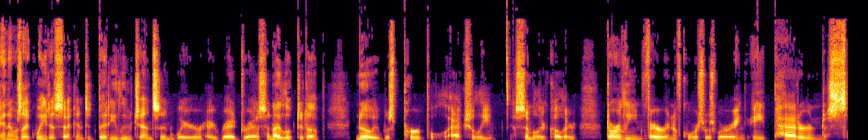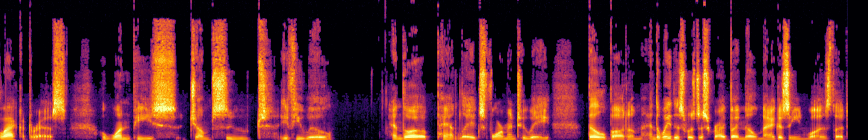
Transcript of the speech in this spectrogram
And I was like, wait a second, did Betty Lou Jensen wear a red dress? And I looked it up. No, it was purple, actually, a similar color. Darlene Ferrin, of course, was wearing a patterned slack dress, a one piece jumpsuit, if you will, and the pant legs form into a bell bottom, and the way this was described by Mel Magazine was that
